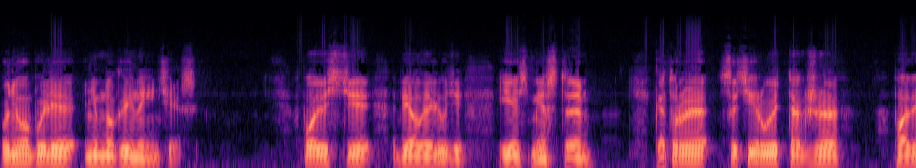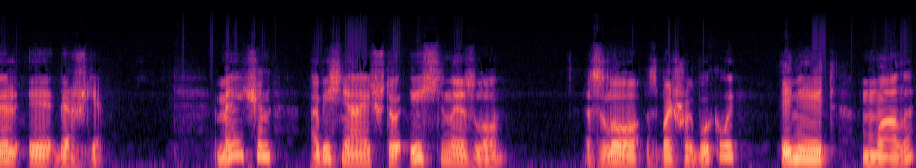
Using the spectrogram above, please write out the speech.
у него были немного иные интересы. В повести «Белые люди» есть место, которое цитирует также Павель и Бержье. Мейчин объясняет, что истинное зло, зло с большой буквы, имеет мало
